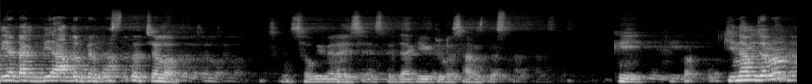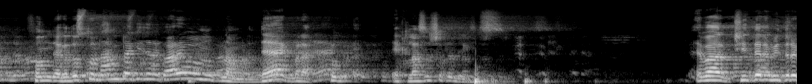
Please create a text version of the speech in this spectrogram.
দিয়া ডাক দিয়া আদর করে চলো। ছবি বেড়াইছে আজকে দেখ ইউটিউবে সার্চ দিস কি? নাম জানো? ফোন দেখো। দোস্ত, নামটা কি জানো? আরে মুখ নাম্বার দেখ বেড়া খুব এখলাসের সাথে দেখিস এবার শীতের ভিতরে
